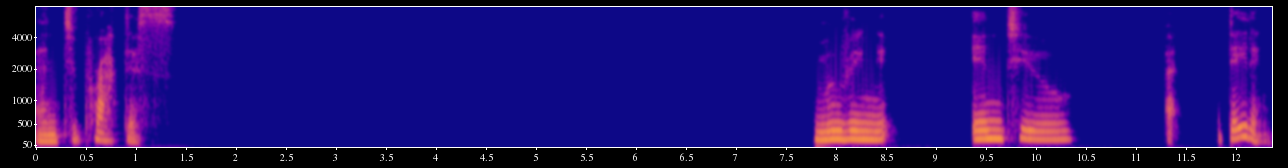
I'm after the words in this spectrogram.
and to practice. Moving into uh, dating.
